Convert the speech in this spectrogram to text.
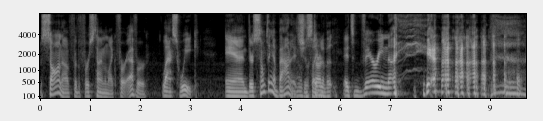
sauna for the first time in like forever last week, and there's something about it. It's just start like of it. it's very nice. Yeah,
